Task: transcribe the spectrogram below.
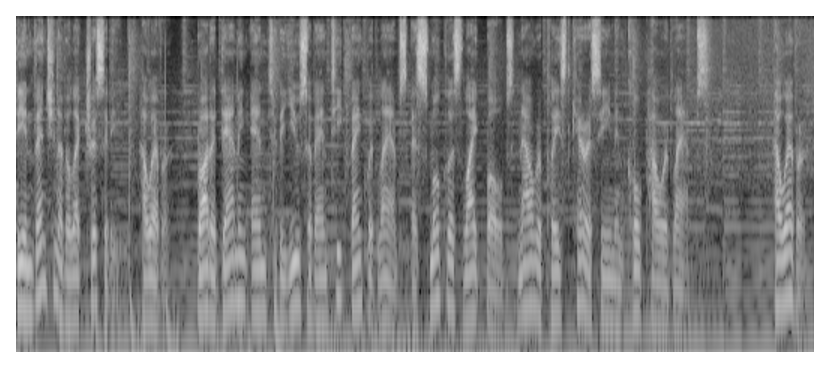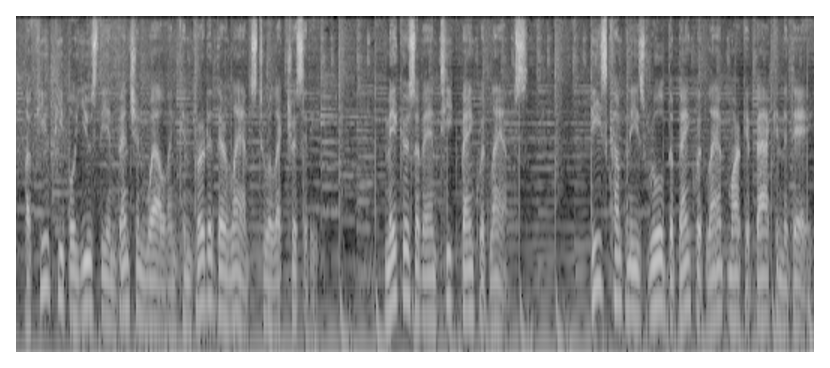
The invention of electricity, however, brought a damning end to the use of antique banquet lamps as smokeless light bulbs now replaced kerosene and coal-powered lamps. However, a few people used the invention well and converted their lamps to electricity. Makers of antique banquet lamps. These companies ruled the banquet lamp market back in the day,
